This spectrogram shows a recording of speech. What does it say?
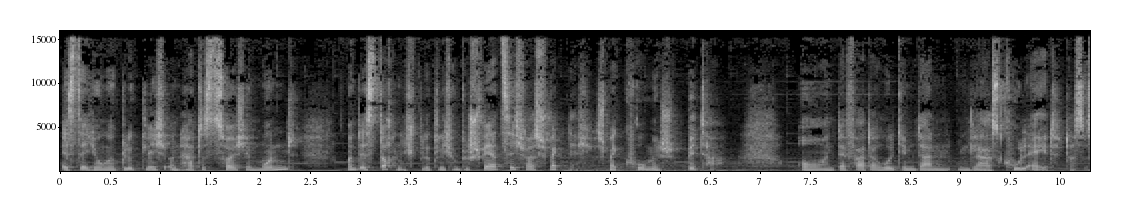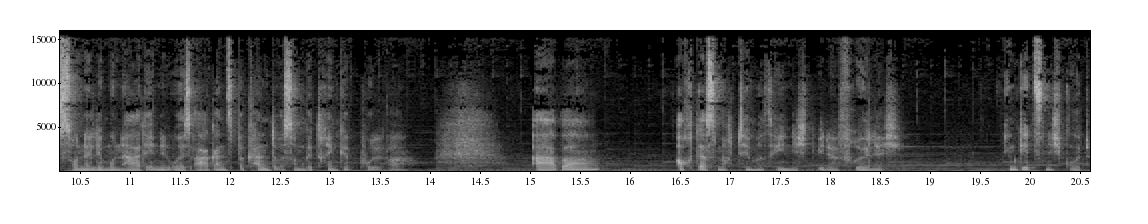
ist der Junge glücklich und hat das Zeug im Mund und ist doch nicht glücklich und beschwert sich, weil es schmeckt nicht. Es schmeckt komisch, bitter. Und der Vater holt ihm dann ein Glas Kool-Aid. Das ist so eine Limonade in den USA ganz bekannt aus so einem Getränkepulver. Aber auch das macht Timothy nicht wieder fröhlich. Ihm geht's nicht gut.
